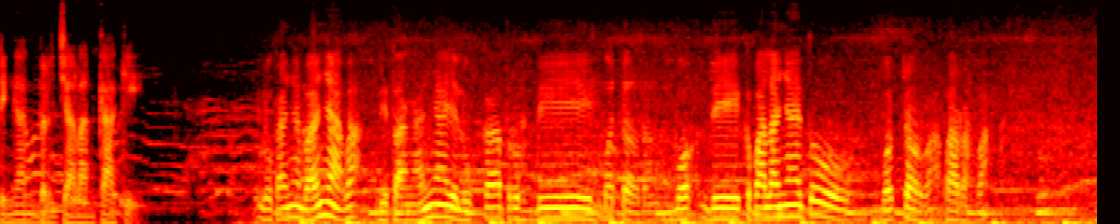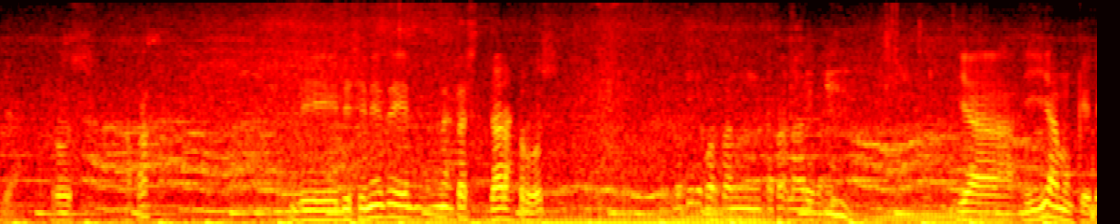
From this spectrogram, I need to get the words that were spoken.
dengan berjalan kaki lukanya banyak pak. Di tangannya ya luka terus di bocor bo, di kepalanya itu bocor pak. Parah pak. Ya terus apa? Di di sini sih tes darah terus. Berarti ini korban tabrak lari pak? Ya iya mungkin.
